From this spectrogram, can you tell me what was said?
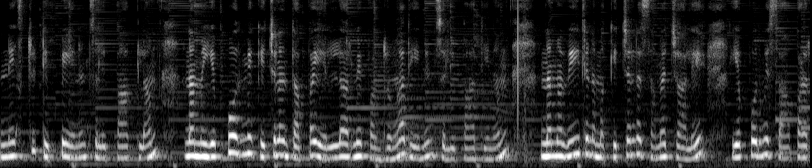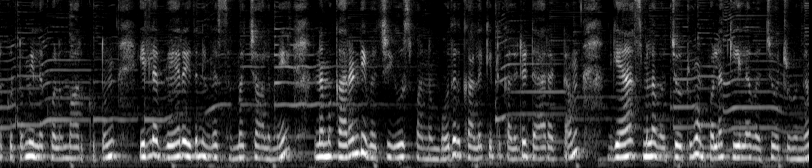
நெக்ஸ்ட்டு டிப்பு என்னன்னு சொல்லி பார்க்கலாம். நம்ம எப்போதுமே கிச்சனில் தப்பாக எல்லாருமே பண்ணுறோங்க அது என்னன்னு சொல்லி பார்த்தீங்கன்னா நம்ம வீட்டில் நம்ம கிச்சனில் சமைச்சாலே எப்போதுமே சாப்பாடாக இருக்கட்டும் இல்லை குழம்பா இருக்கட்டும் இல்லை வேறு எது நீங்கள் சமைச்சாலுமே நம்ம கரண்டி வச்சு யூஸ் பண்ணும்போது அது கலக்கிட்டு கலக்கிட்டு டேரெக்டாக கேஸ் மேலே வச்சு விட்ருவோம் அப்போல்லாம் கீழே வச்சு விட்ருவோங்க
